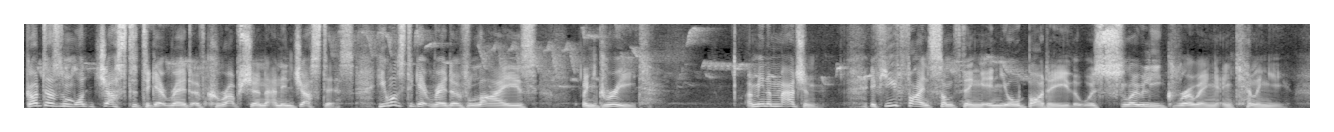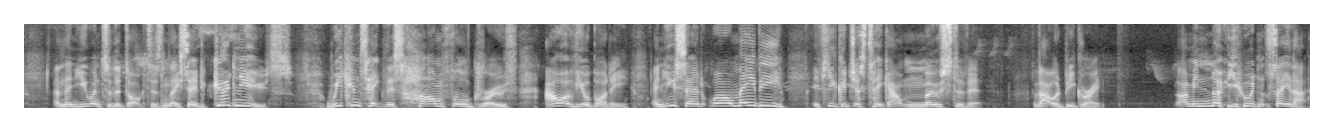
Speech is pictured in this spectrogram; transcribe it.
God doesn't want just to get rid of corruption and injustice. He wants to get rid of lies and greed. I mean, imagine if you find something in your body that was slowly growing and killing you, and then you went to the doctors and they said, Good news, we can take this harmful growth out of your body. And you said, Well, maybe if you could just take out most of it, that would be great. I mean, no, you wouldn't say that.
